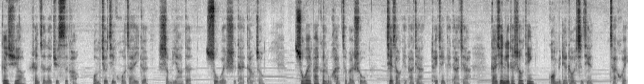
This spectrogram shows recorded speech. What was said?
更需要认真的去思考，我们究竟活在一个什么样的数位时代当中。《数位麦克卢汉》这本书介绍给大家，推荐给大家。感谢您的收听，我们明天同一时间再会。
